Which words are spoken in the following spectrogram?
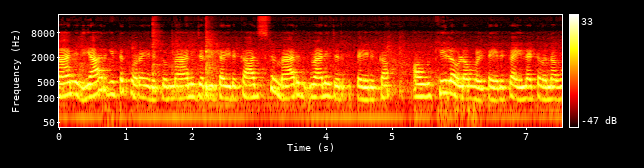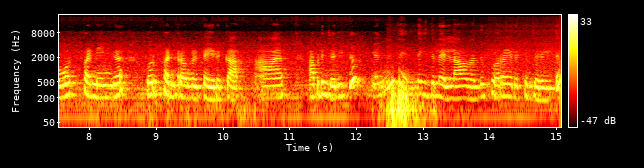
மேனேஜர் யார்கிட்ட குறை இருக்குது மேனேஜர்கிட்ட இருக்கா? அசிஸ்டன்ட் மேரே மேனேஜர்கிட்ட இருக்கா? அவங்க கீழே உள்ளவங்கள்ட்ட இருக்கா? இல்லாட்டி வந்து அவங்க ஒர்க் பண்ணிங்க ஒர்க் பண்ணுறவங்கள்ட்ட இருக்கா? அப்படின்னு சொல்லிட்டு எந்த எந்த இதில் எல்லாம் வந்து குறை இருக்குன்னு சொல்லிட்டு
